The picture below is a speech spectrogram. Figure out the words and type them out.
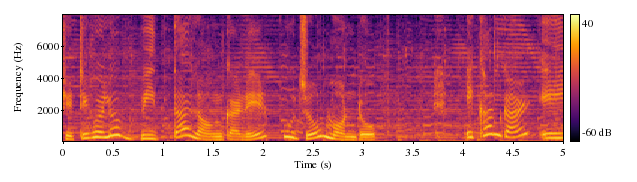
সেটি হলো বিদ্যালঙ্কারের পুজো মণ্ডপ। এখানকার এই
